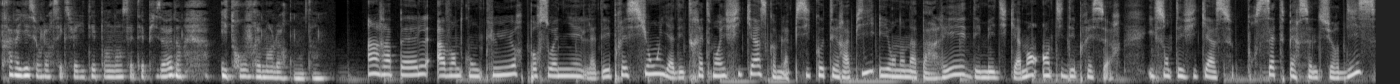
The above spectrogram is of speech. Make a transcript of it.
travailler sur leur sexualité pendant cet épisode, ils trouvent vraiment leur compte. Un rappel avant de conclure, pour soigner la dépression, il y a des traitements efficaces comme la psychothérapie et on en a parlé, des médicaments antidépresseurs. Ils sont efficaces pour 7 personnes sur 10.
